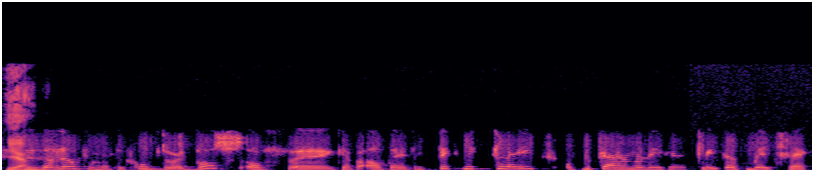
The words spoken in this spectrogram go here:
Ja. Dus dan lopen we met de groep door het bos. Of eh, ik heb altijd een picknickkleed op de kamer liggen. Klinkt ook een beetje gek.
